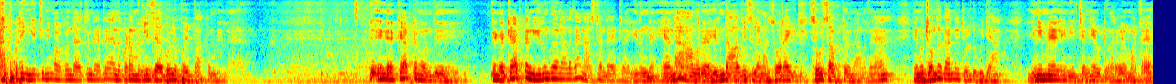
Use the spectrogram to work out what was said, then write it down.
அப்புறம் இங்கே சினிமாவுக்கு வந்து அசிஸ்டன்ட் டேரக்டர் அந்த படம் ரிலீஸ் ஆகப்போ போய் பார்க்க முடியல. எங்கள் கேப்டன் வந்து எங்கள் கேப்டன் இருந்ததுனால தான் நான் அசிஸ்டன்ட் டேரக்டராக இருந்தேன். ஏன்னா அவர் இருந்த ஆஃபீஸில் நான் சோறாக்கி சோறு சாப்பிட்டதுனால தான் எங்கள் சொந்தக்காரனே சொல்லிட்டு போயிட்டான் இனிமேல் நீ சென்னையை விட்டு வரவே மாட்டேன்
